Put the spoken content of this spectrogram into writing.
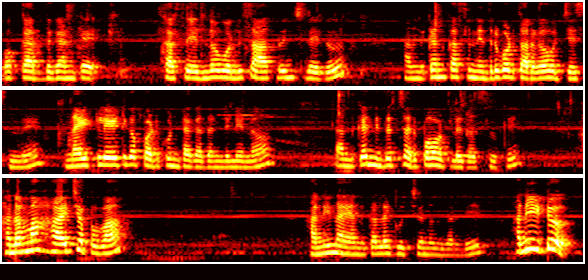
ఒక అర్ధ గంటే కాస్త ఏందో ఒళ్ళు సహకరించలేదు. అందుకని కాస్త నిద్ర కూడా త్వరగా వచ్చేసింది. నైట్ లేట్గా పడుకుంటా కదండి నేను. అందుకని నిద్ర సరిపోవట్లేదు అసలుకి. హనమ్మ హాయ్ చెప్పవా? హనీ నా వెనకాలే కూర్చొని ఉందండి హనీ ఇటు.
